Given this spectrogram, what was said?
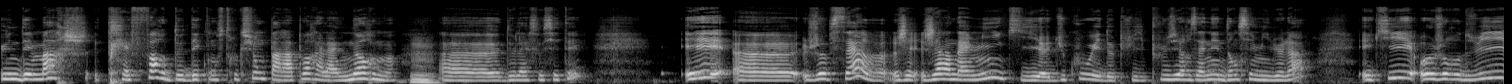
une démarche très forte de déconstruction par rapport à la norme hmm. euh, de la société. Et euh, j'observe, j'ai un ami qui du coup est depuis plusieurs années dans ces milieux-là et qui aujourd'hui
